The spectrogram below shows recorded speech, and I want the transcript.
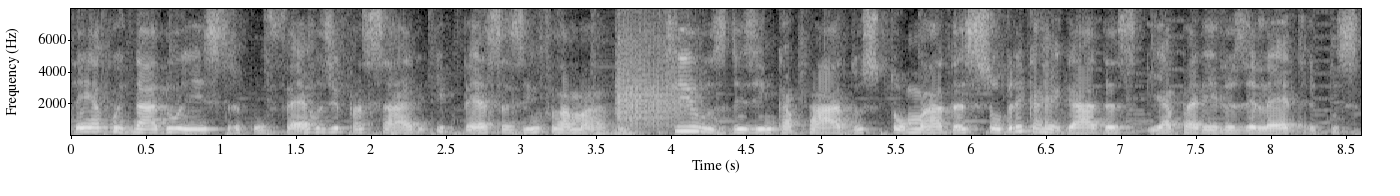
Tenha cuidado extra com ferros de passar e peças inflamáveis. Fios desencapados, tomadas sobrecarregadas e aparelhos elétricos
